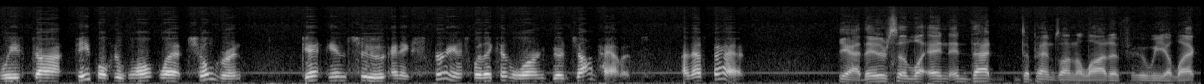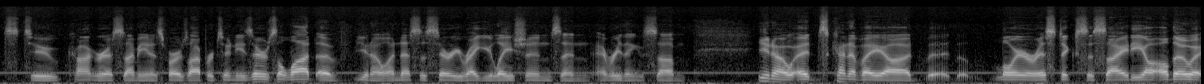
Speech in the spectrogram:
we've got people who won't let children get into an experience where they can learn good job habits, and that's bad. Yeah, there's a lot, and, and that depends on a lot of who we elect to Congress. I mean, as far as opportunities, there's a lot of, you know, unnecessary regulations and everything's, um, you know, it's kind of a uh, lawyeristic society, although, uh,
